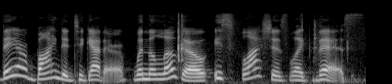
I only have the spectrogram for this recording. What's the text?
They are binded together when the logo is flashes like this.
